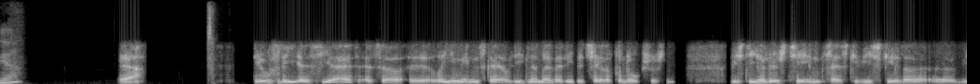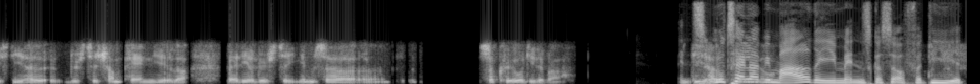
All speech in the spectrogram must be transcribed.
Ja. Ja. Det er jo fordi, jeg siger, at altså, øh, rige mennesker er jo ligeglade med, hvad de betaler for luksusen. Hvis de har lyst til en flaske whisky, eller øh, hvis de har lyst til champagne, eller hvad de har lyst til, jamen så, øh, så køber de det bare. Men de nu taler vi meget rige mennesker så, fordi at...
